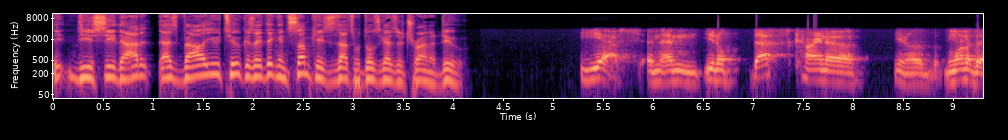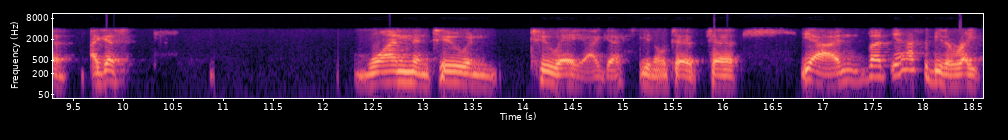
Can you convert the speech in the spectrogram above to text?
Do you see that as value too? Because I think in some cases that's what those guys are trying to do. Yes, and then you know that's kind of you know one of the I guess one and two and two A I guess you know to to yeah and but it has to be the right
